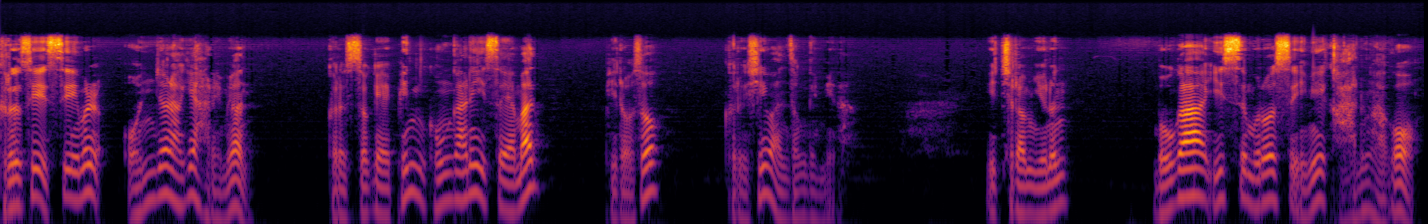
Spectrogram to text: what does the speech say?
그릇의 쓰임을 온전하게 하려면 그릇 속에 빈 공간이 있어야만 비로소 그릇이 완성됩니다. 이처럼 유는 뭐가 있음으로 쓰임이 가능하고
